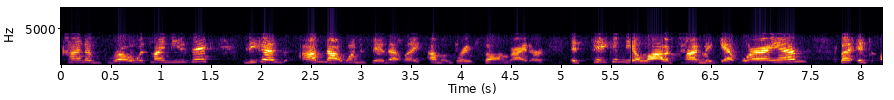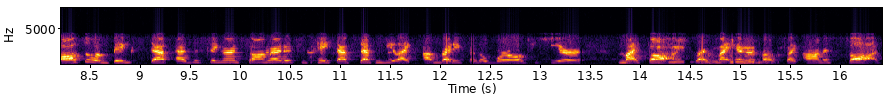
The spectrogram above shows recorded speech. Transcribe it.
kind of grow with my music because I'm not one to say that like I'm a great songwriter. It's taken me a lot of time to get where I am, but it's also a big step as a singer and songwriter to take that step and be like I'm ready for the world to hear my thoughts, like my Mhm. innermost like honest thoughts.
